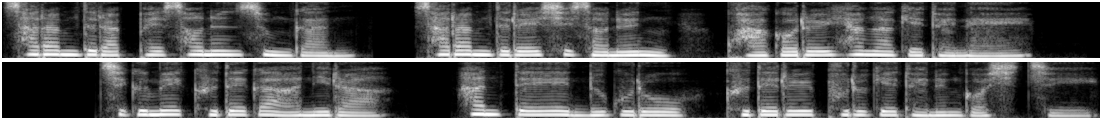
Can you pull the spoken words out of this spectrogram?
사람들 앞에 서는 순간 사람들의 시선은 과거를 향하게 되네. 지금의 그대가 아니라 한때의 누구로 그대를 부르게 되는 것이지.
